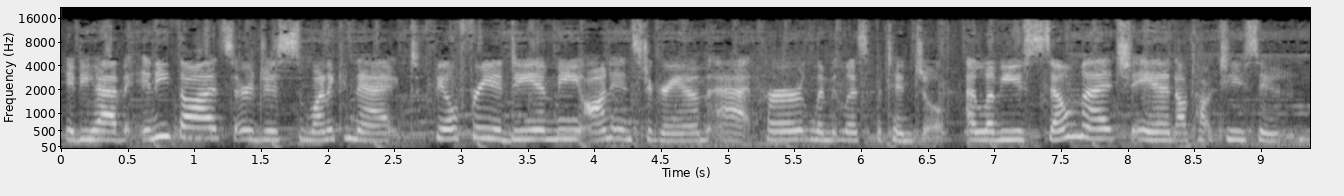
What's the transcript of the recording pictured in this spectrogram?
If you have any thoughts or just want to connect, feel free to DM me on Instagram at her limitless potential. I love you so much and I'll talk to you soon.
